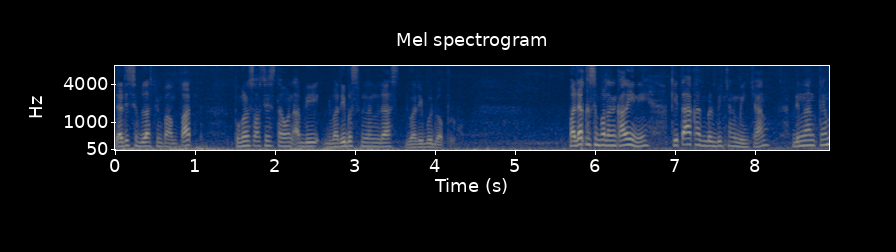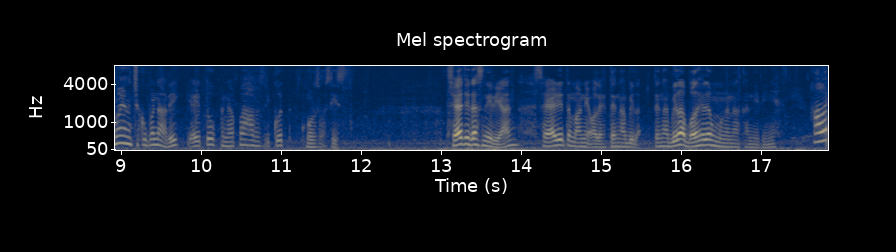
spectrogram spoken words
dari 11 MIPA 4, pengurus OSIS tahun Abdi 2019-2020. Pada kesempatan kali ini, kita akan berbincang-bincang dengan tema yang cukup menarik, yaitu kenapa harus ikut pengurus OSIS. Saya tidak sendirian, saya ditemani oleh Teh Nabila. Teh Nabila boleh dong mengenalkan dirinya? Halo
